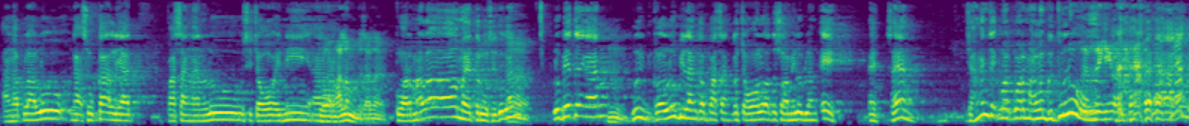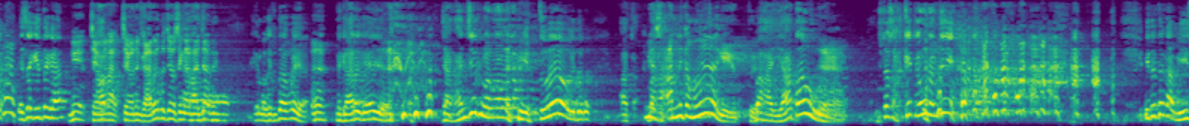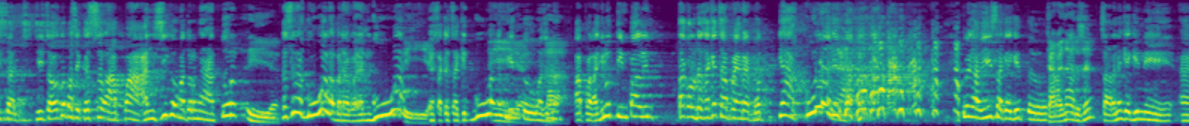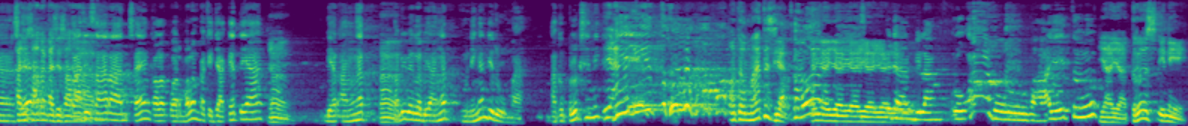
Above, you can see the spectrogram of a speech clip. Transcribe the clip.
anggaplah lu nggak suka lihat pasangan lu si cowok ini ah, Keluar malam misalnya. keluar malam aja terus itu kan Hmm. lu bete kan Hmm. lu kalau lu bilang ke pasang ke cowok lu atau suami lu bilang eh eh sayang jangan cek keluar keluar malam gitu lu. Kan biasa gitu kan Ini cewek, cewek negara atau cewek Singaraja nih? Eh, kalau gitu apa ya Eh. negara kayaknya jangan sih keluar malam gitu gitu Ah, Kebiasaan nih kamu ya gitu. bahaya tahu Ya. bisa sakit kamu nanti itu tuh nggak bisa si cowok tuh pasti kesel apaan sih kok ngatur-ngatur Iya. terserah gua lah badan badan gua Iya. ya sakit sakit gua kan Iya. gitu maksudnya Nah. apalagi lu timpalin tak kalau udah sakit siapa yang repot ya aku lah gitu lu nggak bisa kayak gitu Caranya harusnya? caranya kayak gini eh, Kasih saran, kasih saran. kasih saran sayang kalau keluar malam pakai jaket ya Ya. biar anget Hmm. tapi biar lebih anget mendingan di rumah aku peluk sini Ya. gitu Otomatis ya? Otomatis. Iya, iya, iya, iya. Lu jangan bilang lu aduh bahaya itu Ya, ya. Terus ini,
